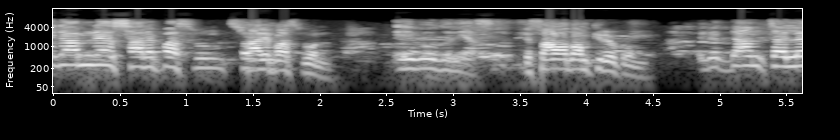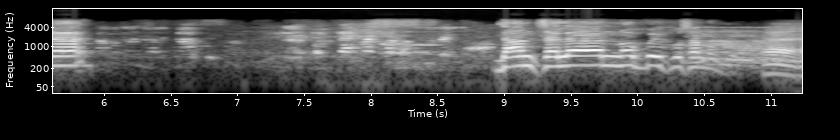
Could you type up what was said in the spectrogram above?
এটা আপনি সাড়ে পাঁচ ছয় সাড়ে পাঁচ মন। এই ওজনই আছে। চাওয়া দাম কীরকম? এটার দাম চাইলে দাম চাইলে নব্বই পঁচানব্বই। হ্যাঁ।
